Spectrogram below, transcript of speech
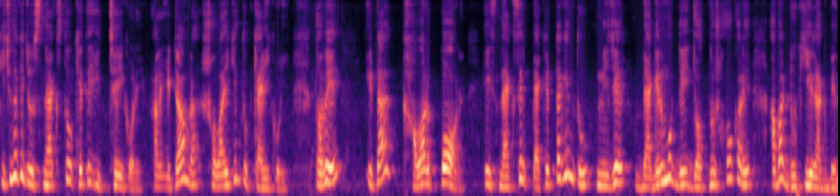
কিছু না কিছু স্ন্যাক্স তো খেতে ইচ্ছেই করে। আর এটা আমরা সবাই কিন্তু ক্যারি করি। তবে এটা খাওয়ার পর এই স্ন্যাক্সের প্যাকেটটা কিন্তু নিজের ব্যাগের মধ্যেই যত্ন সহকারে আবার ঢুকিয়ে রাখবেন।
